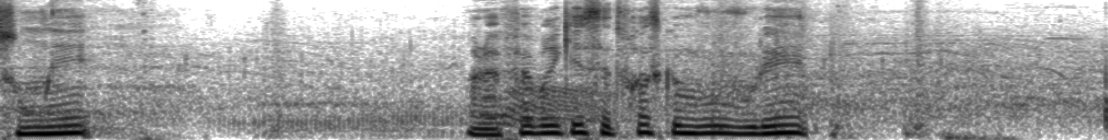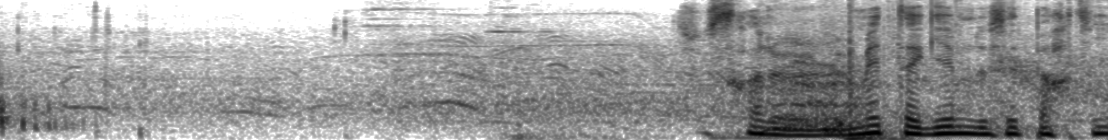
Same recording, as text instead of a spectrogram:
Son nez. Voilà, fabriquer cette phrase comme vous voulez. Ce sera le, le metagame de cette partie.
